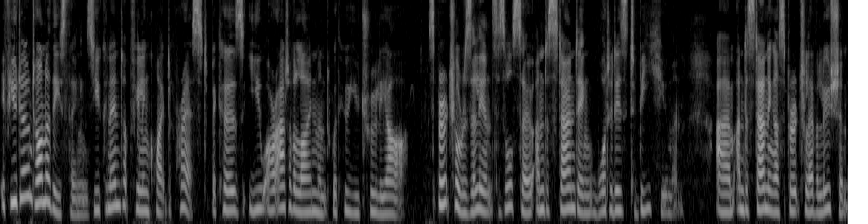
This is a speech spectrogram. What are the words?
If you don't honour these things, you can end up feeling quite depressed because you are out of alignment with who you truly are. Spiritual resilience is also understanding what it is to be human, um, understanding our spiritual evolution.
